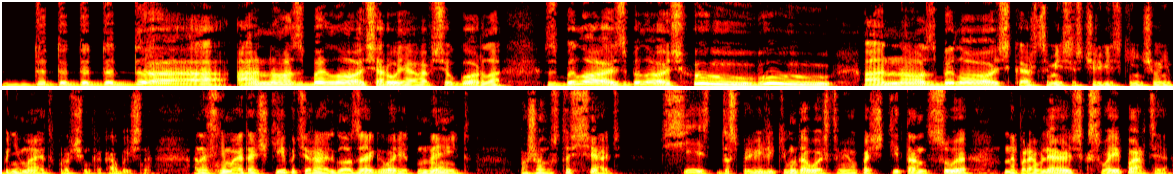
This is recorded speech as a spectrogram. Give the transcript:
«Да-да-да-да-да! Оно сбылось!» — ору я во все горло. «Сбылось, сбылось! Ху-ху! Оно сбылось!» Кажется, миссис Червицкий ничего не понимает, впрочем, как обычно. Она снимает очки, потирает глаза и говорит, «Нейт, пожалуйста, сядь». Сесть, да с превеликим удовольствием, я почти танцуя, направляюсь к своей партии.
